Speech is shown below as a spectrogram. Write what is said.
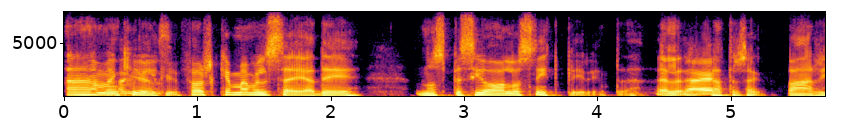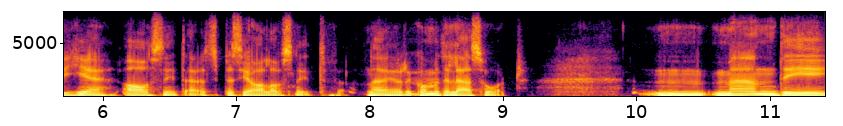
Ah, men kul, kul. Först kan man väl säga det något specialavsnitt blir det inte. Eller Nej. rättare sagt, varje avsnitt är ett specialavsnitt när det kommer till läshårt. Mm, men det,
